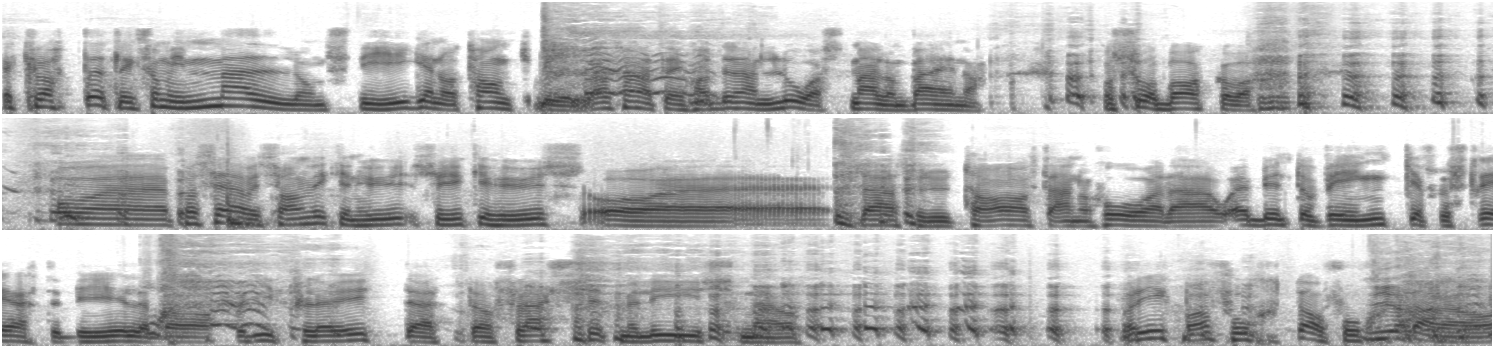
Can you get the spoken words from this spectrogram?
jeg klatret liksom imellom stigen og tankbilen, sånn at jeg hadde den låst mellom beina. Og så bakover. Og eh, passerer vi Sandviken sykehus, og eh, der som du tar av til NHH der. Og jeg begynte å vinke frustrerte biler bak, og de fløytet og flashet med lysene. Og, og det gikk bare fortere og fortere. Og,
